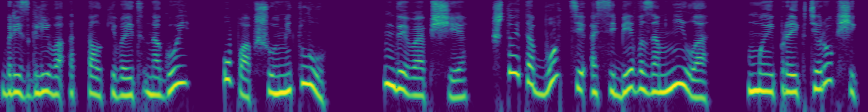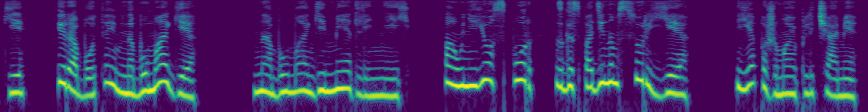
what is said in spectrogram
Брезгливо отталкивает ногой упавшую метлу. Да и вообще, что это Ботти о себе возомнила? Мы, проектировщики, и работаем на бумаге». «На бумаге медленней, а у нее спор с господином Сурье». Я пожимаю плечами.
